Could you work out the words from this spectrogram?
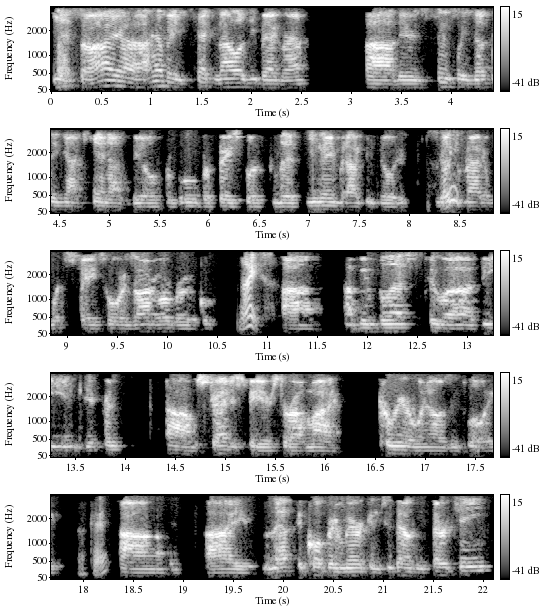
Yeah, so I uh, have a technology background. Uh, there's essentially nothing I cannot build from Uber, Facebook, Lyft, you name it, I can build it. It doesn't matter what space, horizontal or vertical. Nice. Uh, I've been blessed to uh, be in different um, stratospheres throughout my career when I was employed. Okay. Um, I left the corporate America in 2013.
